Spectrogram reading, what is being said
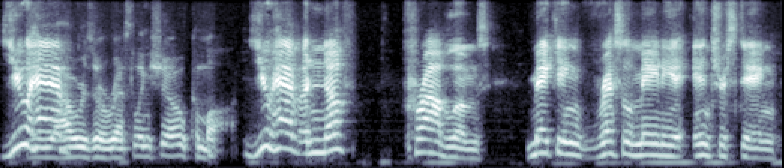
You Three have hours of a wrestling show? Come on. you have enough problems making WrestleMania interesting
